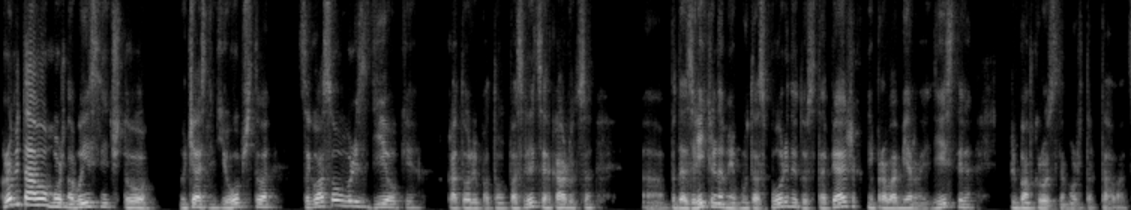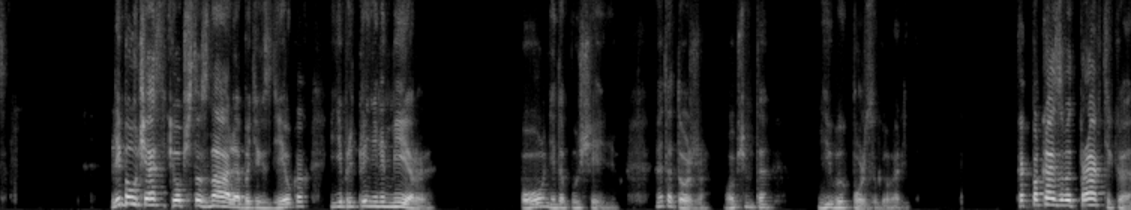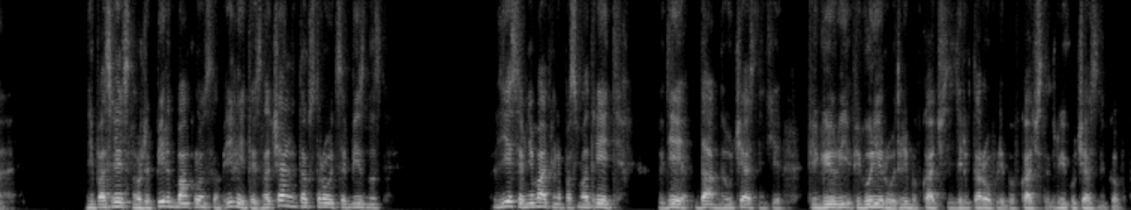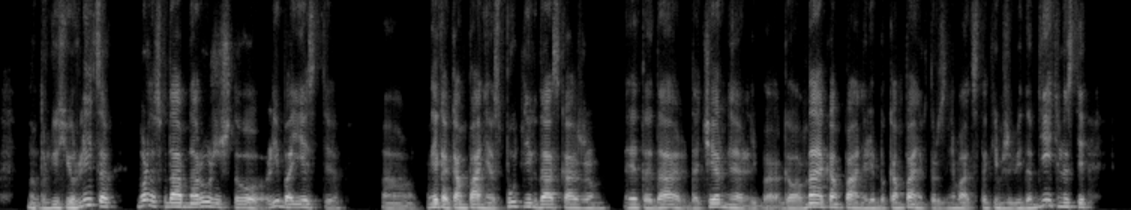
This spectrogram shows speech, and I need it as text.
Кроме того, можно выяснить, что участники общества согласовывали сделки, которые потом впоследствии окажутся а, подозрительными, будут оспорены. То есть это опять же неправомерные действия при банкротстве может трактоваться. Либо участники общества знали об этих сделках и не предприняли меры по недопущению. Это тоже, в общем-то, не в их пользу говорит. Как показывает практика, непосредственно уже перед банкротством, или это изначально так строится бизнес, если внимательно посмотреть, где данные участники фигурируют либо в качестве директоров, либо в качестве других участников ну, в других юрлицах, можно всегда обнаружить, что либо есть э, некая компания «Спутник», да, скажем, это да, дочерняя, либо головная компания, либо компания, которая занимается таким же видом деятельности,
